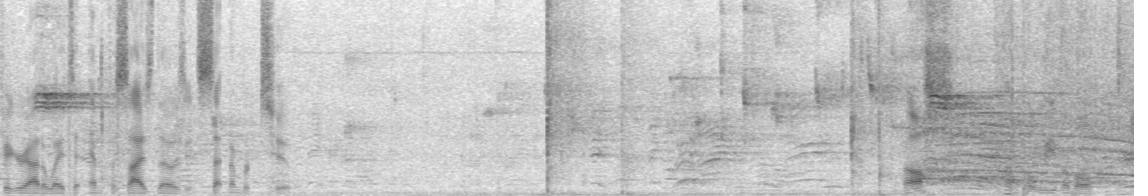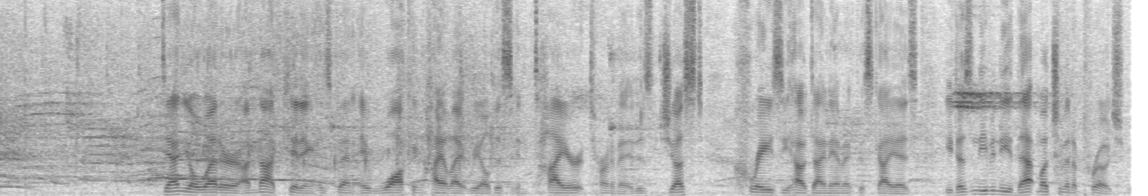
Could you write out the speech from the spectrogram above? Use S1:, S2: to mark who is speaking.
S1: figure out a way to emphasize those in set number two. Oh, unbelievable. Daniel Wetter, I'm not kidding, has been a walking highlight reel this entire tournament. It is just crazy how dynamic this guy is. He doesn't even need that much of an approach.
